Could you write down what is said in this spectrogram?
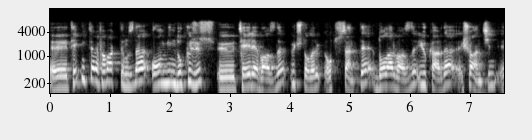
E, teknik tarafa baktığımızda 10.900 e, TL bazlı 3 dolar 30 sentte dolar bazlı yukarıda şu an için e,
